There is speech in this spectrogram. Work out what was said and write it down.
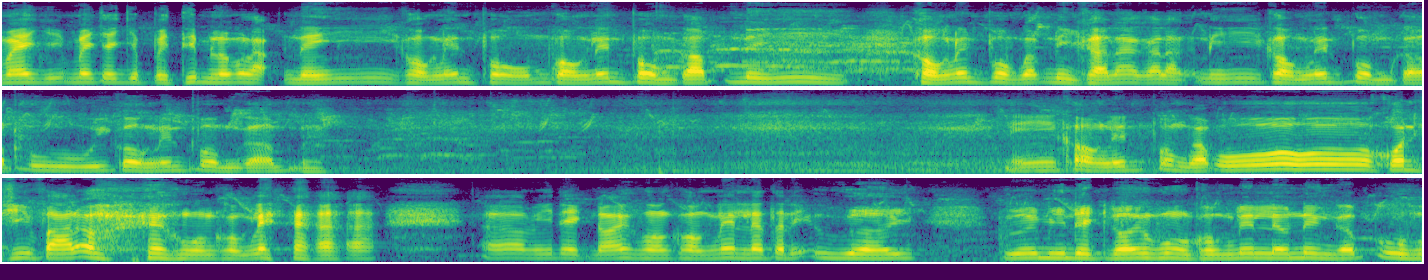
แม่แม่จะหยิบไปทิมแล้วละนี่ของเล่นผมของเล่นผมครับนี่ของเล่นผมครับนี่ขาหน้ากระหลังนี่ของเล่นผมครับอุ้ยของเล่นผมครับนี่ของเล่นผมครับโอ้คนชี้ฟ้าแล้วห่วงของเล่นมีเด็กน้อยห่วงของเล่นแล้วตอนนี้เอ้ยเอ้ยมีเด็กน้อยห่วงของเล่นแล้วหนึ่งครับโอ้โห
